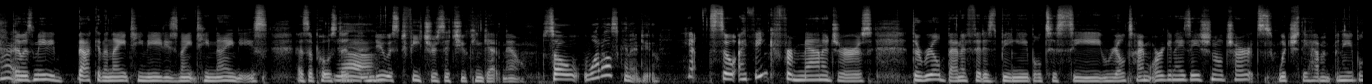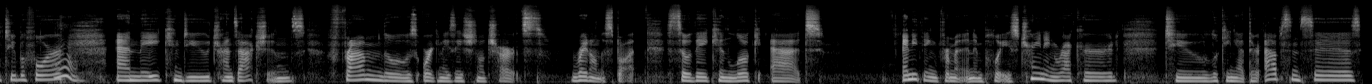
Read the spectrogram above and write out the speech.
Right. That was maybe back in the 1980s, 1990s, as opposed to the newest features that you can get now. So, what else can it do? Yeah. So I think for managers, the real benefit is being able to see real time organizational charts, which they haven't been able to before. And they can do transactions from those organizational charts right on the spot. So they can look at anything from an employee's training record to looking at their absences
